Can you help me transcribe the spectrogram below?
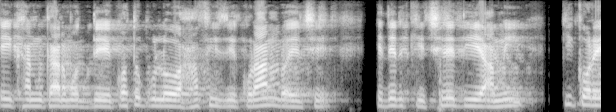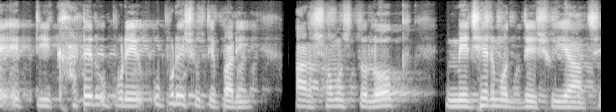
এই খানকার মধ্যে কতগুলো হাফিজে কোরআন রয়েছে, এদেরকে ছেড়ে দিয়ে আমি কি করে একটি খাটের উপরে উপরে শুতে পারি আর সমস্ত লোক মেঝের মধ্যে শুয়ে আছে।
